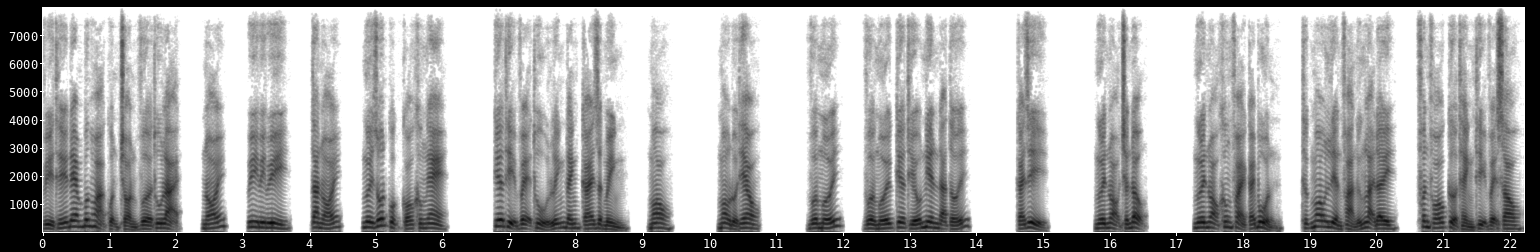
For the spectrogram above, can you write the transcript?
vì thế đem bức họa cuộn tròn vừa thu lại, nói, uy uy uy, ta nói, ngươi rốt cuộc có không nghe. Kia thị vệ thủ lĩnh đánh cái giật mình, mau, mau đuổi theo. Vừa mới, vừa mới kia thiếu niên đã tới. Cái gì? Người nọ chấn động. Người nọ không phải cái buồn, thực mau liền phản ứng lại đây, phân phó cửa thành thị vệ sau,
